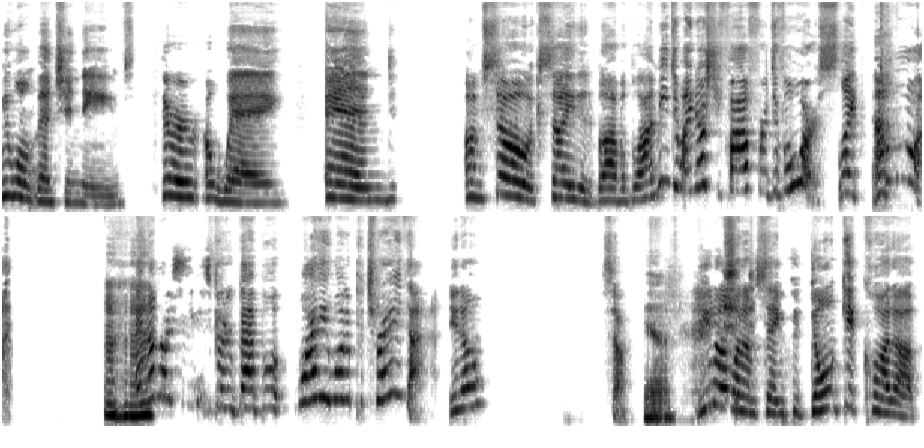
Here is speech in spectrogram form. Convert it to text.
We won't mention names. They're away and I'm so excited, blah, blah, blah. I mean, do I know she filed for divorce? Like, come on. Mhm. And I'm not saying it's good or bad, but why do you want to portray that? You know? So, Yeah. you know what I'm saying? So don't get caught up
